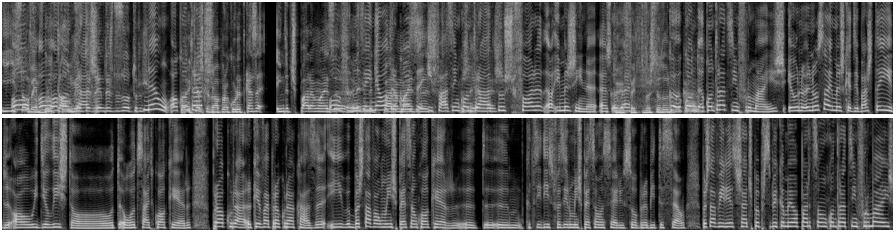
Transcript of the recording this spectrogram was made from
e, Ou- sobem ou- ou brutalmente contratos- as rendas dos outros. Não, ou Aqueles contratos. que não há procura de casa ainda dispara mais a- mas ainda há dispara outra coisa. as- E fazem contratos rendas. fora. oh, Imagina. a- Isso um efeito devastador no co- con- contratos informais, eu, eu não sei, mas quer dizer, basta ir ao Idealista ou outro, ou outro site qualquer, procurar, quem vai procurar casa e bastava uma inspeção qualquer eh, de, eh, que decidisse fazer uma inspeção a sério sobre habitação, bastava ir a esses sites para perceber que a maior parte são contratos informais.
